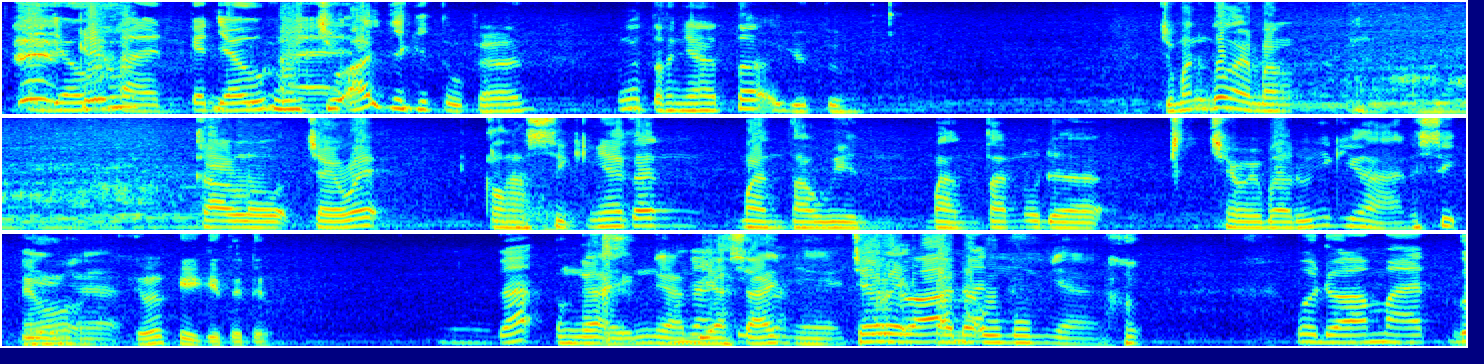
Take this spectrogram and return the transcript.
kejauhan kejauhan Lucu aja gitu kan? Nggak ternyata gitu. Cuman gue emang kalau cewek klasiknya kan mantauin mantan udah cewek barunya gimana sih? Emang Iya. emang kayak gitu deh. enggak Enggak, enggak, Enggak sih, biasanya. Cewek Bodo pada amat. umumnya. bodo amat gue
